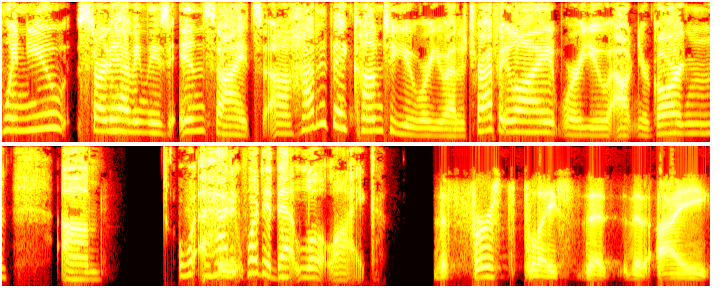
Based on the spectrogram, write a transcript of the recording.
when you started having these insights, uh, how did they come to you? Were you at a traffic light? Were you out in your garden? Um, how did, what did that look like? The first place that that I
